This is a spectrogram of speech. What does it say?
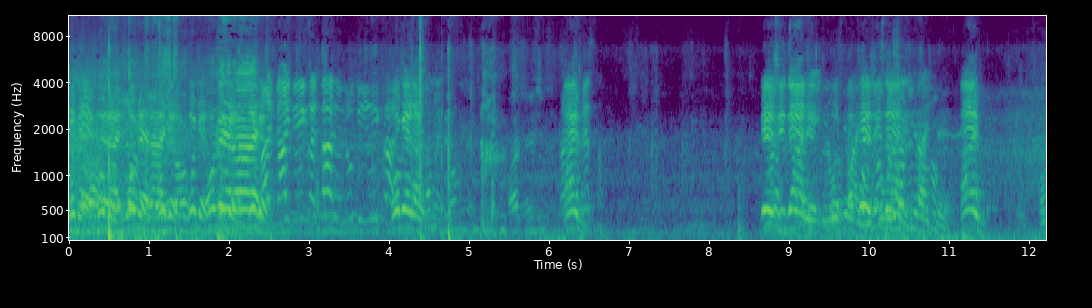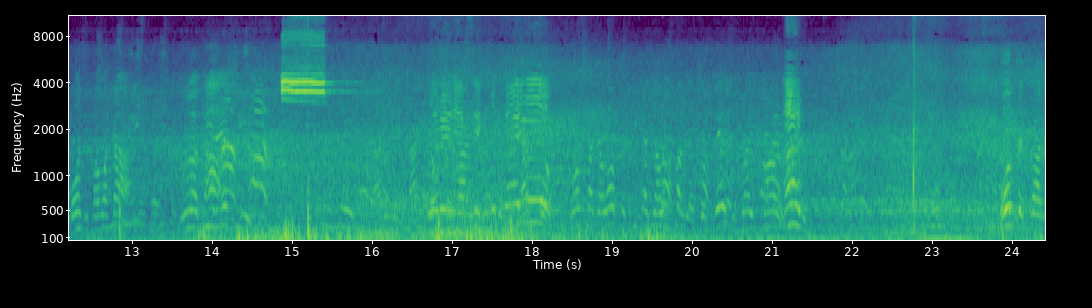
Ajde, ajde, igraj dalje, ljudi, igraj! Pobjedaj! Ajmo! Beži dalje, Gospa, beži dalje! Ajmo! Pomozi Pavlaka! Druga kao neki! Pobjedaj se, kupaju! Prošla ga lopta, ti kad ga ustavljaš, bez veze, pravi faul. Ajmo! Opet pravi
